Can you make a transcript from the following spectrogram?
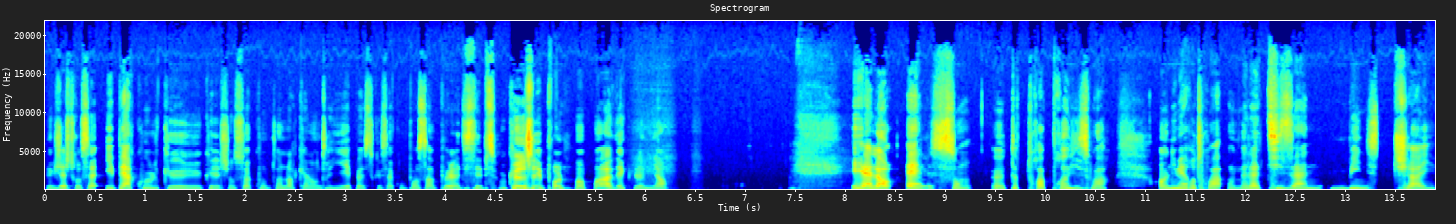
Donc déjà, je trouve ça hyper cool que, les gens soient contents de leur calendrier parce que ça compense un peu la déception que j'ai pour le moment avec le mien. Et alors, elles sont euh, top 3 provisoires. En numéro 3, on a la tisane Mint Chai.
